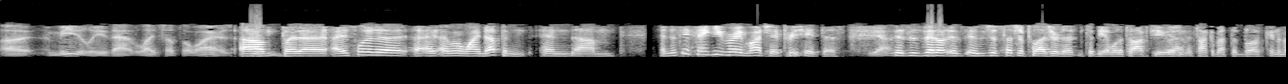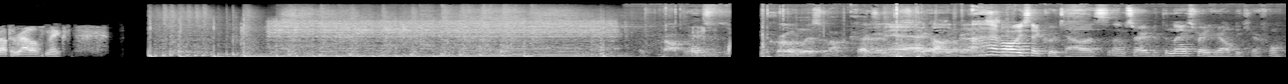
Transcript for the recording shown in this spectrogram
uh, immediately that lights up the wires. Um, but uh, I just wanted to I, I want to wind up and and um, and to say thank you very much. I appreciate this. yeah, This has been it was just such a pleasure to to be able to talk to you Yeah. and talk about the book and about the rattlesnakes. It's crowless mopcuts. Yeah, I call it crowless. I've always said Crotalus. I'm sorry, but the knife's right here. I'll be careful.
